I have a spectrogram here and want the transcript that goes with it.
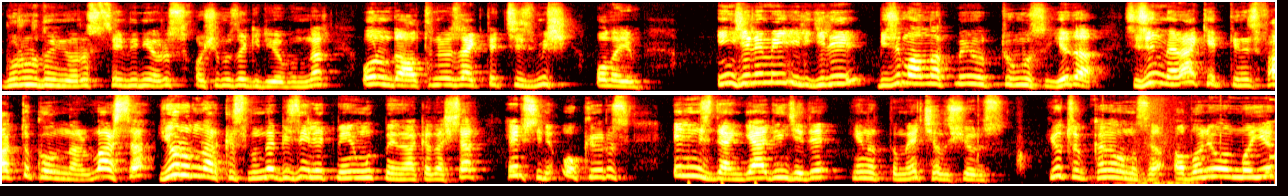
gurur duyuyoruz, seviniyoruz. Hoşumuza gidiyor bunlar. Onun da altını özellikle çizmiş olayım. İnceleme ilgili bizim anlatmayı unuttuğumuz ya da sizin merak ettiğiniz farklı konular varsa yorumlar kısmında bize iletmeyi unutmayın arkadaşlar. Hepsini okuyoruz. Elimizden geldiğince de yanıtlamaya çalışıyoruz. YouTube kanalımıza abone olmayı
